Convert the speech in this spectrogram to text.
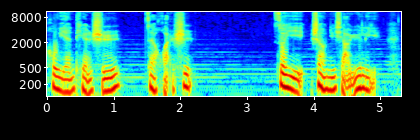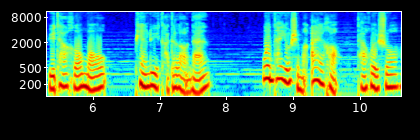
厚颜舔食，在缓释。所以，《少女小鱼》里与他合谋骗绿卡的老男，问他有什么爱好。他会说：“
